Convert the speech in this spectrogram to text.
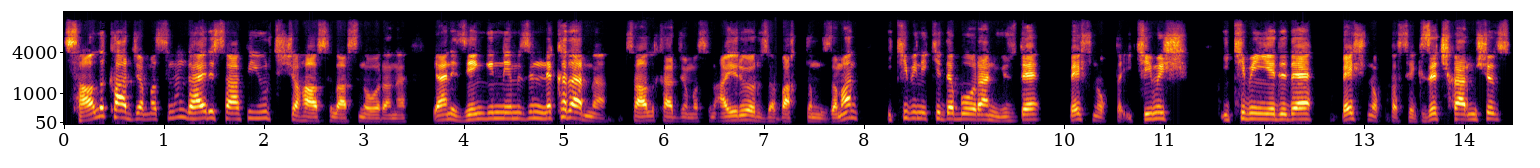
Sağlık harcamasının gayri safi yurt içi hasılasına oranı. Yani zenginliğimizin ne kadarını sağlık harcamasını ayırıyoruz'a baktığımız zaman 2002'de bu oran yüzde 5.2'ymiş. 2007'de 5.8'e çıkarmışız.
